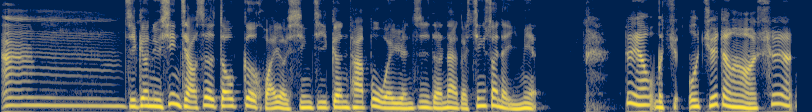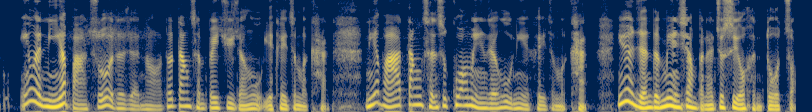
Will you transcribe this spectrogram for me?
嗯，几个女性角色都各怀有心机，跟她不为人知的那个心酸的一面。对啊，我觉我觉得哦，虽然因为你要把所有的人哦都当成悲剧人物，也可以这么看；你要把它当成是光明人物，你也可以这么看。因为人的面相本来就是有很多种，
